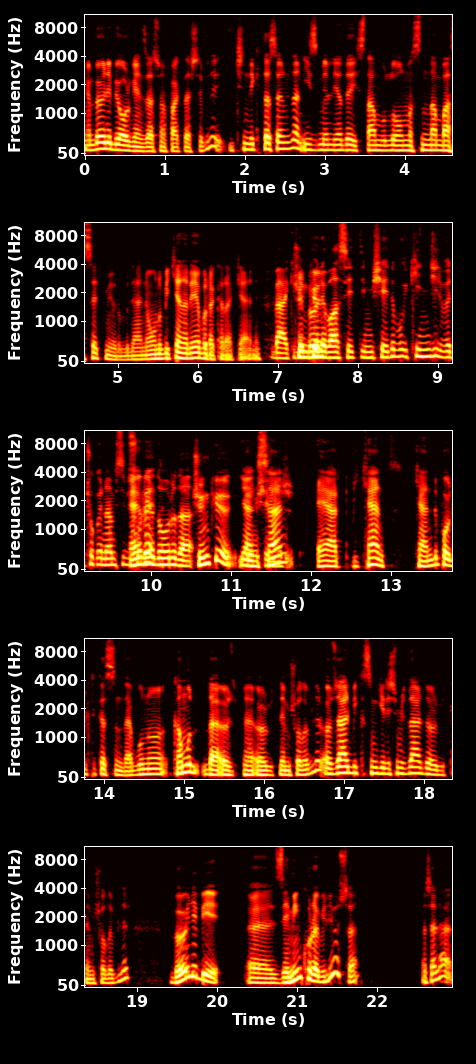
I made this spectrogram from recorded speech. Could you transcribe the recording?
yani böyle bir organizasyon farklılaştırabilir. İçindeki tasarımcıların İzmirli ya da İstanbullu olmasından bahsetmiyorum bile. Yani onu bir kenarıya bırakarak yani. Belki Çünkü- de böyle bahsettiğim bir şeydi. Bu ikinci ve çok önemsiz bir soruya Evet. doğru da Çünkü yani sen eğer bir kent kendi politikasında bunu kamu da öz- e, örgütlemiş olabilir. Özel bir kısım girişimciler de örgütlemiş olabilir. Böyle bir e, zemin kurabiliyorsa mesela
